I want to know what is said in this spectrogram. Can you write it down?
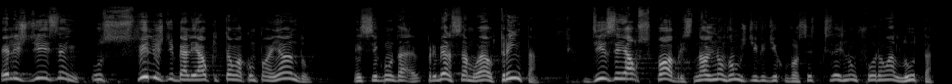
Eles dizem, os filhos de Belial que estão acompanhando, em 1 Samuel 30, Dizem aos pobres: Nós não vamos dividir com vocês, porque vocês não foram à luta.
